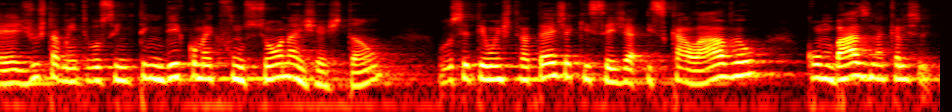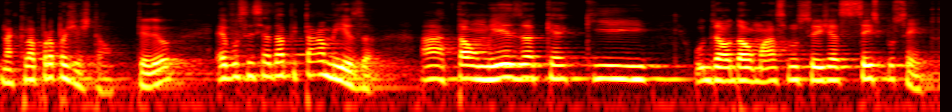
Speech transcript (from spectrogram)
é justamente você entender como é que funciona a gestão, você ter uma estratégia que seja escalável com base naquela, naquela própria gestão, entendeu? É você se adaptar à mesa. Ah, tal mesa quer que o drawdown máximo seja 6%.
